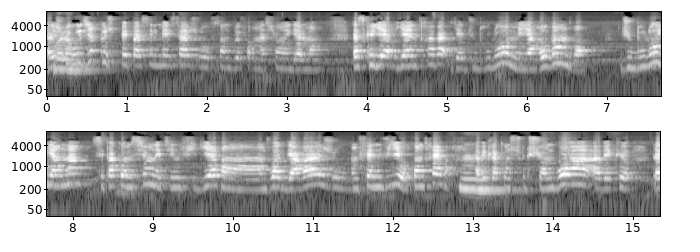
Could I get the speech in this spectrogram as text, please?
Je peux vous dire que je fais passer le message aux centres de formation également. Parce qu'il y a, y a un travail, il y a du boulot, mais à revendre du boulot, il y en a. C'est pas comme si on était une filière en, voie de garage où on fait une vie, au contraire, hmm. avec la construction bois, avec euh, la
